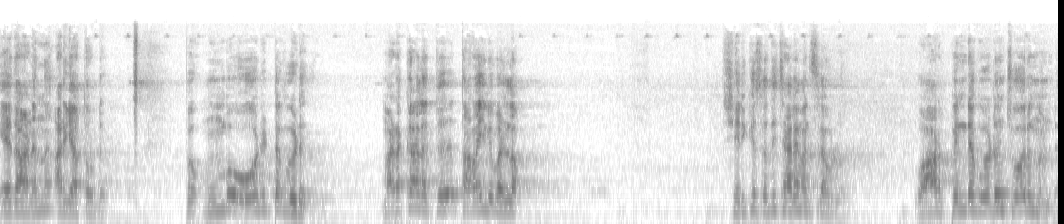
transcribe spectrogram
ഏതാണെന്ന് അറിയാത്തോണ്ട്. ഇപ്പൊ മുമ്പ് ഓടിട്ട വീട് മഴക്കാലത്ത് തറയിൽ വെള്ളം. ശരിക്കും ശ്രദ്ധിച്ചാലേ മനസ്സിലാവുള്ളൂ. വാർപ്പിന്റെ വീടും ചോരുന്നുണ്ട്.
